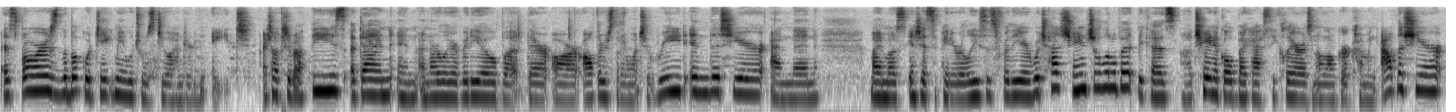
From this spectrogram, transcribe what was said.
as far as the book would take me, which was 208. I talked about these again in an earlier video, but there are authors that I want to read in this year and then my most anticipated releases for the year, which has changed a little bit because uh, Chain of Gold by Cassie Clare is no longer coming out this year,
